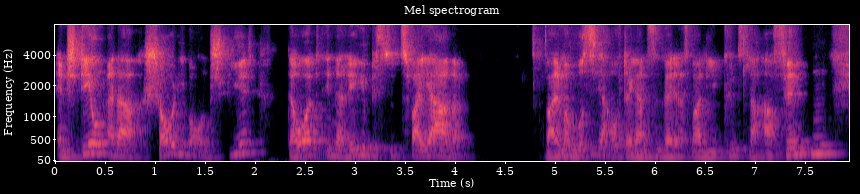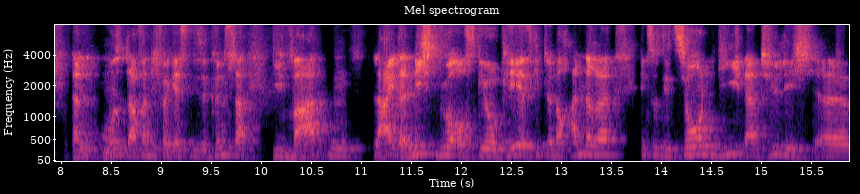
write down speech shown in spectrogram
Entstehung einer Show, die bei uns spielt, dauert in der Regel bis zu zwei Jahre. Weil man muss ja auf der ganzen Welt erstmal die Künstler erfinden. Dann muss, darf man nicht vergessen, diese Künstler, die warten leider nicht nur aufs GOP. Es gibt ja noch andere Institutionen, die natürlich äh,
